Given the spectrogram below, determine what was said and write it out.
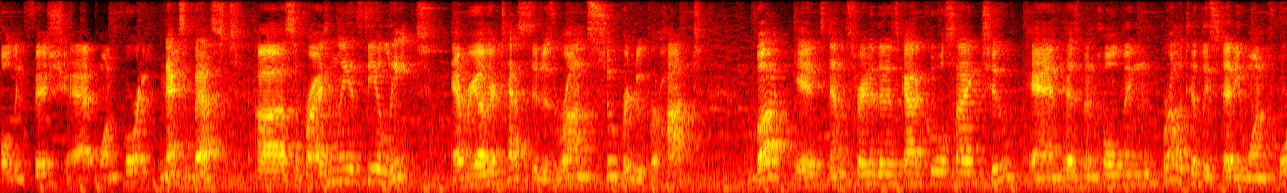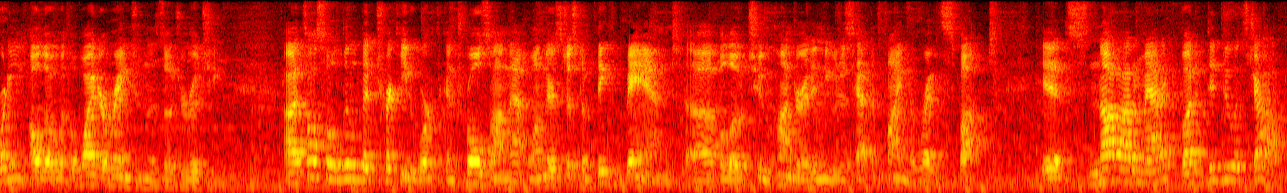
holding fish at 140. Next best, uh, surprisingly, it's the Elite. Every other test it is run super duper hot, but it's demonstrated that it's got a cool side too, and has been holding relatively steady 140, although with a wider range than the Zojirushi. Uh, it's also a little bit tricky to work the controls on that one. There's just a big band uh, below 200 and you just have to find the right spot. It's not automatic, but it did do its job.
